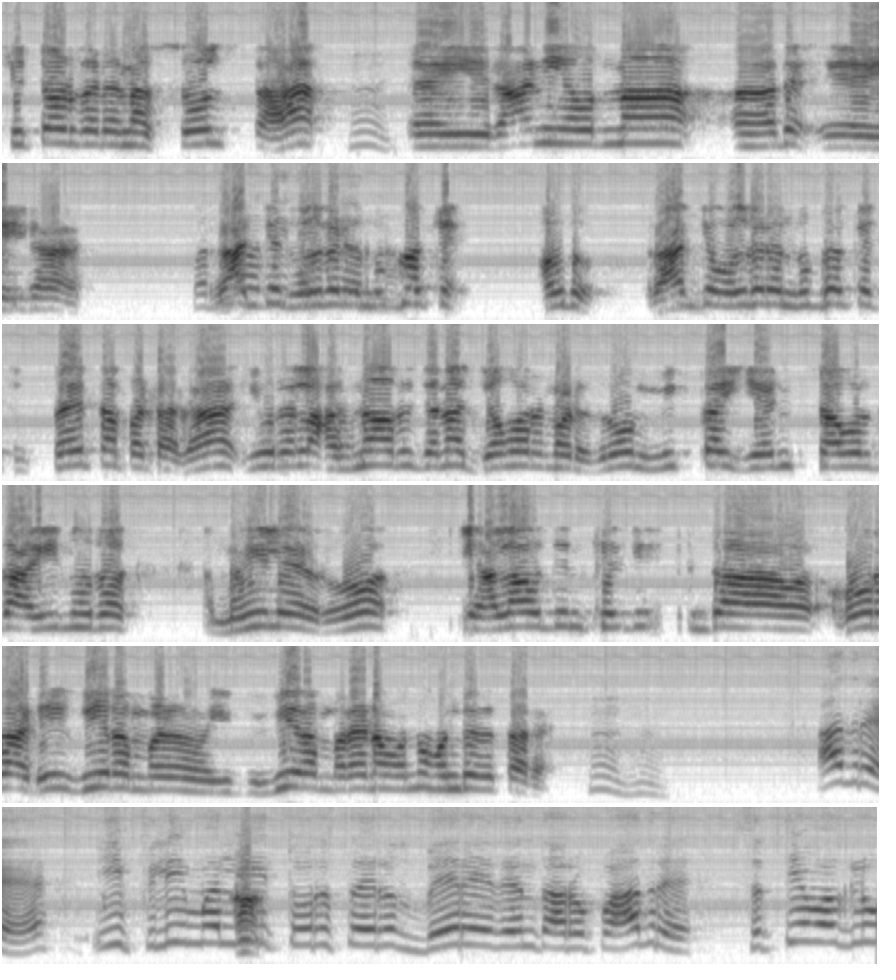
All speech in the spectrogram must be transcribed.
ಚಿತ್ತೋಡ್ಗಡನ ಸೋಲ್ಸ್ತಾ ಈ ರಾಣಿಯವ್ರನ್ನ ಅದೇ, ಈಗ ರಾಜ್ಯದ ಒಳಗಡೆ ನುಗ್ಗಕ್ಕೆ ಹೌದು ರಾಜ್ಯ ಒಳಗಡೆ ನುಗ್ಗಕ್ಕೆ ಪ್ರಯತ್ನ ಪಟ್ಟಾಗ ಇವರೆಲ್ಲ ಹದಿನಾರು ಜನ ಜೋಹರ್ ಮಾಡಿದ್ರು. ಮಿಕ್ಕ ಎಂಟ್ ಸಾವಿರದ ಐನೂರು ಮಹಿಳೆಯರು ಈ ಅಲಾವುದ್ದೀನ್ ಖಿಲ್ಜಿ ವಿರುದ್ಧ ಹೋರಾಡಿ ವೀರ ವೀರ ಮರಣವನ್ನು ಹೊಂದಿರುತ್ತಾರೆ. ಆದ್ರೆ ಈ ಫಿಲಿಮ್ ಅಲ್ಲಿ ತೋರಿಸ್ತಾ ಇರೋದು ಬೇರೆ ಇದೆ ಅಂತ ಆರೋಪ. ಆದ್ರೆ ಸತ್ಯವಾಗ್ಲೂ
